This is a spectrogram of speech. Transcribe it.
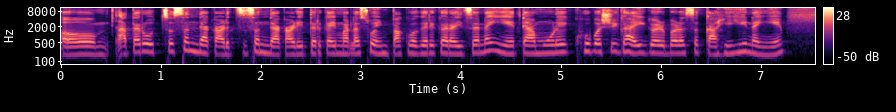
आता रोजचं संध्याकाळचं संध्याकाळी तर काही मला स्वयंपाक वगैरे करायचा नाही आहे त्यामुळे खूप अशी घाई गडबड असं काहीही नाही आहे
